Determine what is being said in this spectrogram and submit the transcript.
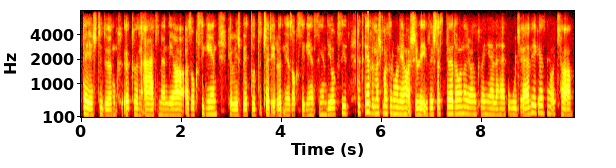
teljes tüdőnkön átmenni az oxigén, kevésbé tud cserélődni az oxigén széndiokszid. Tehát érdemes megtanulni a hasi légzést, ezt például nagyon könnyen lehet úgy elvégezni, hogyha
